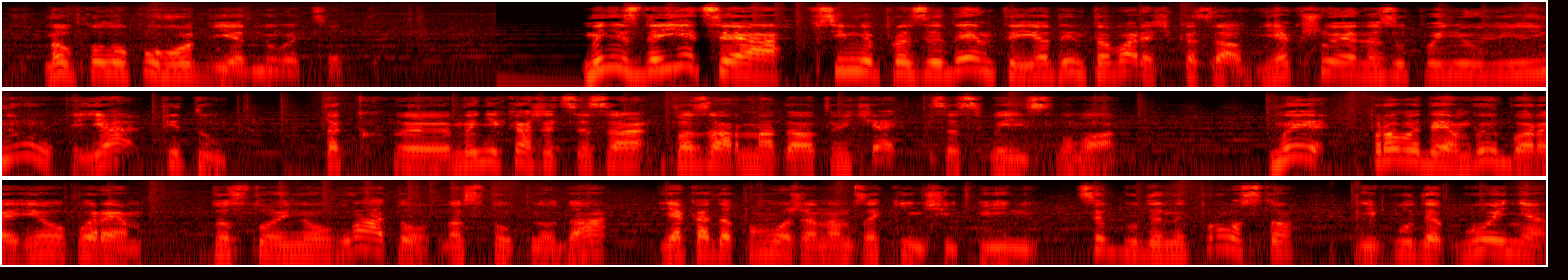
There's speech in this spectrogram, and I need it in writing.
навколо кого об'єднуватися? Мені здається, всі ми президенти і один товариш казав: якщо я не зупиню війну, я піду. так е, мені кажеться, за базар треба відповідати за свої слова. Ми проведемо вибори і оберемо достойну владу наступну, да, яка допоможе нам закінчити війну. Це буде непросто і буде бойня.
